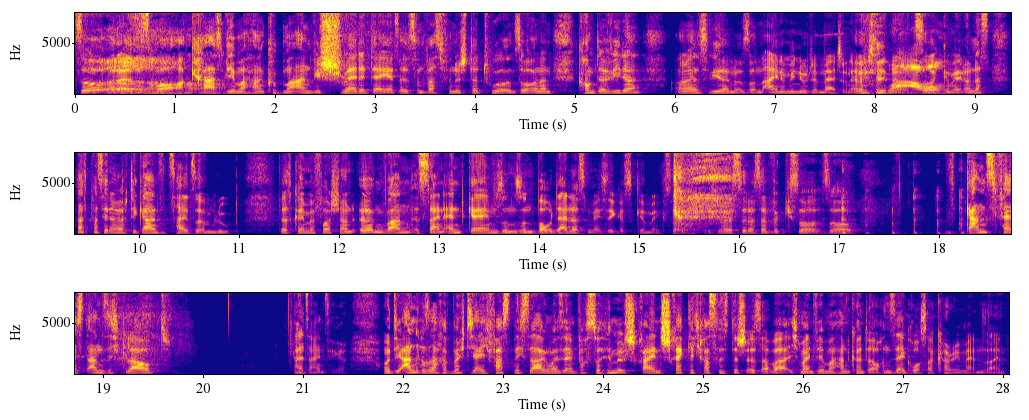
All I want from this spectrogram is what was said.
So, dann ist es, boah, oh, krass, Veer Mahan, guck mal an, wie shredded der jetzt ist und was für eine Statur und so. Und dann kommt er wieder und dann ist wieder nur so ein eine Minute Match und er wird wieder Wow. zurückgemeldet. Und das, das passiert einfach die ganze Zeit so im Loop. Das kann ich mir vorstellen. Und irgendwann ist sein Endgame so, ein- so ein Bo Dallas-mäßiges Gimmick. So. Weißt du, dass er wirklich so, so ganz fest an sich glaubt. Als einziger. Und die andere Sache möchte ich eigentlich fast nicht sagen, weil sie einfach so himmelschreiend schrecklich rassistisch ist, aber ich meine, Wirmahan könnte auch ein sehr großer Curryman sein.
